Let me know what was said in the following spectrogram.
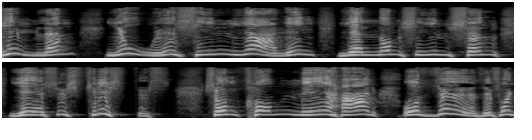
himmelen gjorde sin gjerning gjennom sin sønn Jesus Kristus, som kom ned her og døde for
